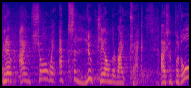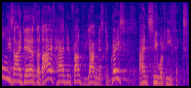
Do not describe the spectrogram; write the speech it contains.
You know, I'm sure we're absolutely on the right track. I shall put all these ideas that I've had in front of young Mr. Grace and see what he thinks.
